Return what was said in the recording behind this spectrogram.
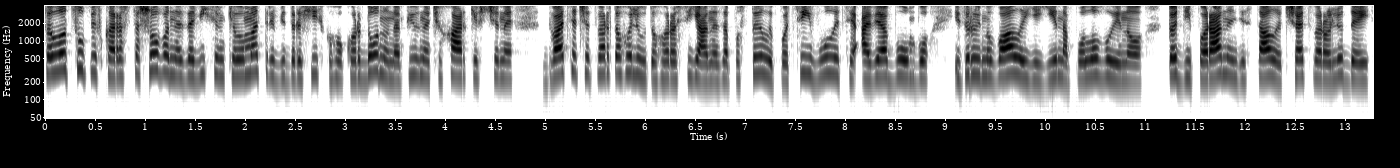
Село Цупівка розташоване за 8 кілометрів від російського кордону на півночі Харківщини. 24 лютого росіяни запустили по цій вулиці авіабомбу і зруйнували її наполовину. Тоді поранені дістали четверо людей.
